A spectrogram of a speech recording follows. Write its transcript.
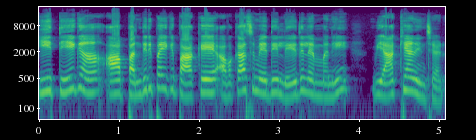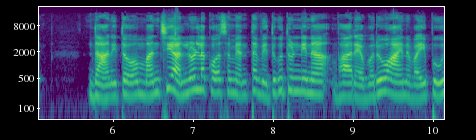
ఈ తీగ ఆ పందిరిపైకి పాకే అవకాశమేదీ లేదులెమ్మని వ్యాఖ్యానించాడు. దానితో మంచి అల్లుళ్ళ కోసం ఎంత వెతుకుతుండినా వారెవరూ ఆయన వైపు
